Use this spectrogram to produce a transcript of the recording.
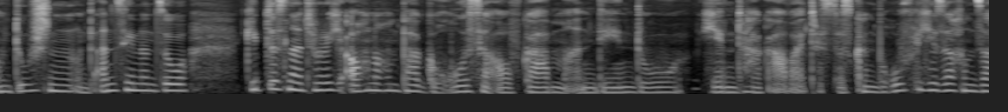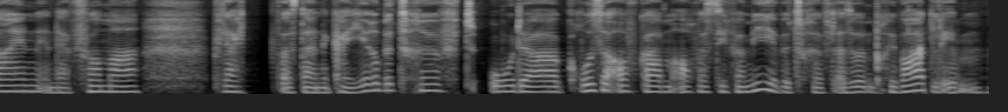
und Duschen und Anziehen und so, gibt es natürlich auch noch ein paar große Aufgaben, an denen du jeden Tag arbeitest. Das können berufliche Sachen sein, in der Firma, vielleicht was deine Karriere betrifft oder große Aufgaben auch, was die Familie betrifft, also im Privatleben.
